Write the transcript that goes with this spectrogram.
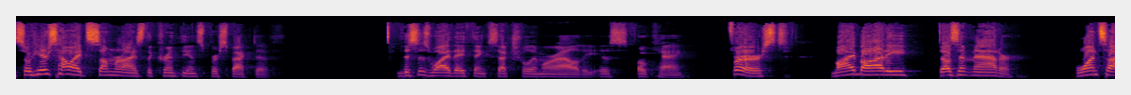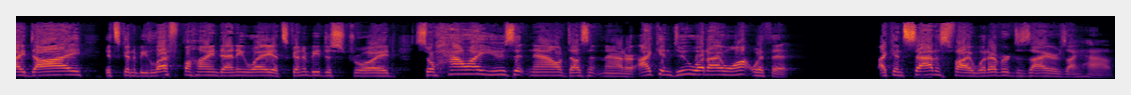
So here's how I'd summarize the Corinthians' perspective. This is why they think sexual immorality is okay. First, my body doesn't matter. Once I die, it's going to be left behind anyway. It's going to be destroyed. So how I use it now doesn't matter. I can do what I want with it. I can satisfy whatever desires I have.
